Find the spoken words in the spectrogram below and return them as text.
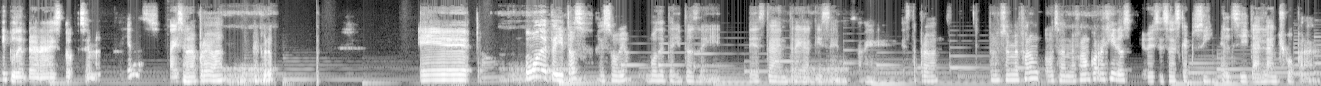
y pude entrar a esto que se llama Ahí hice una prueba. Eh, hubo detallitos, es obvio. Hubo detallitos de, esta entrega que hice, esta prueba. Pero se me fueron, o sea, me fueron corregidos. Y me dice, ¿sabes qué? Pues sí, él sí da el ancho para.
